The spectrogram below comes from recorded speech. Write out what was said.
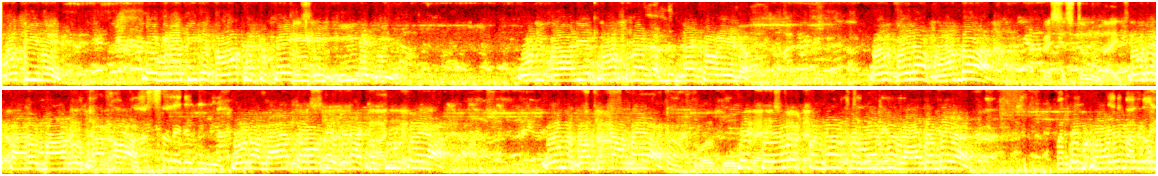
ਮੋਦੀ ਨੇ ਤੇ ਅੰਗਰੇਜ਼ੀ ਦੇ ਦੋ ਅੱਖਰ ਚੁੱਕੇ ਈਡੀ ਈ ਤੇ ਜੀ। ਉਹਦੀ ਬੁਲਾੜੀ ਐਨਫੋਰਸਮੈਂਟ ਡਾਇਰੈਕਟੋਰੇਟ ਉਹ ਜਿਹੜਾ ਬੋਲਦਾ ਕੋਈ ਸਿਸਟਮ ਹੁੰਦਾ ਇੱਥੇ। ਉਹਦੇ ਕਾਰੋਬਾਰ ਨੂੰ ਦੇ ਵੀ ਉਹਦਾ ਲੈਪਟਾਪ ਤੇ ਜਿਹੜਾ ਕੰਪਿਊਟਰ ਆ ਉਹਨੂੰ ਦਰਜ ਕਰਦੇ ਆ। ਤੇ ਬੋਲ ਰਿਹਾ ਕੋਲ ਸਟਾਰਟ 15 ਰੁਪਈਆ ਦੀਆਂ ਲੈ ਜਾਂਦੇ ਆ। ਪਰ ਤੇ ਹੋਏ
